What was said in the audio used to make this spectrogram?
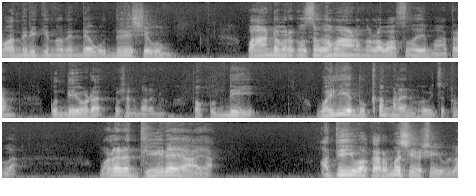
വന്നിരിക്കുന്നതിന്റെ ഉദ്ദേശ്യവും പാണ്ഡവർക്ക് സുഖമാണെന്നുള്ള വസ്തുതയും മാത്രം കുന്തിയോട് കൃഷ്ണൻ പറഞ്ഞു. അപ്പോൾ കുന്തി വലിയ ദുഃഖങ്ങൾ അനുഭവിച്ചിട്ടുള്ള വളരെ ധീരയായ അതീവ കർമ്മശേഷിയുള്ള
